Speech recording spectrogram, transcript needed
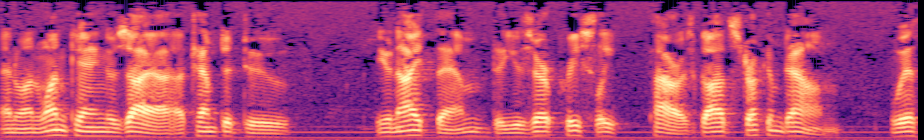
And when one king, Uzziah, attempted to unite them to usurp priestly powers, God struck him down with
